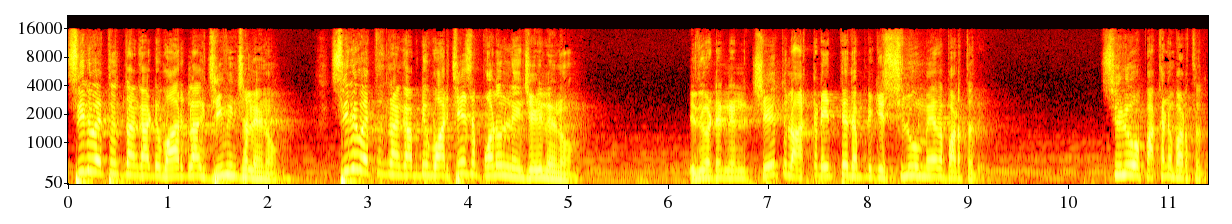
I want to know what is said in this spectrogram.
సిలువ ఎత్తుతున్నాను కాబట్టి వారిలాగా జీవించలేను. సిలువ ఎత్తున్నాను కాబట్టి వారు చేసే పనులు నేను చేయలేను. ఎందుకంటే నేను చేతులు అక్కడ ఎత్తేటప్పటికి సిలువ మీద పడుతుంది. సిలువ పక్కన పడుతుంది.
